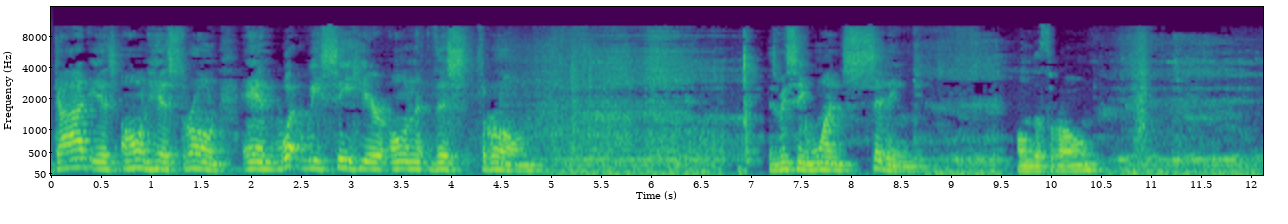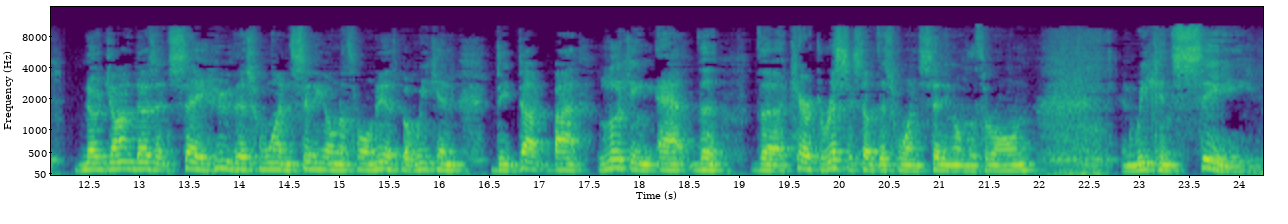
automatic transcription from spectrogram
God is on his throne. And what we see here on this throne is we see one sitting on the throne. No, John doesn't say who this one sitting on the throne is, but we can deduct by looking at the, the characteristics of this one sitting on the throne. And we can see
